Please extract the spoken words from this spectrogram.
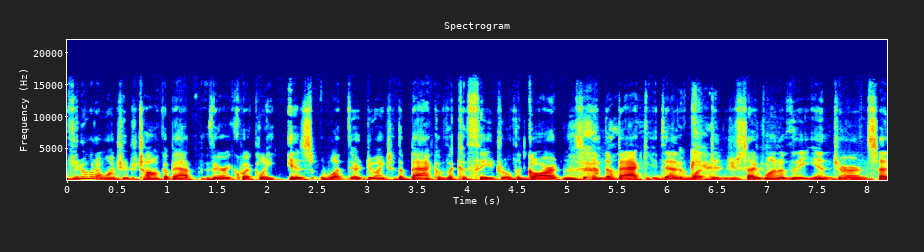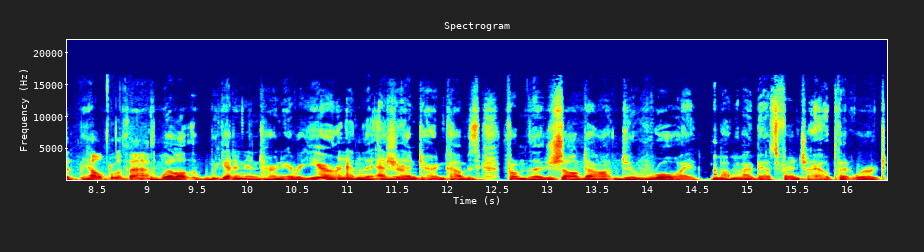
You know what I want you to talk about very quickly is what they're doing to the back of the cathedral, the gardens in the oh, back. That, What didn't you say? One of the interns had helped with that. Well, we get an intern every year, and, the, mm-hmm. and the intern comes from the Jardin du Roi. My- mm-hmm. My best French, I hope that worked.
